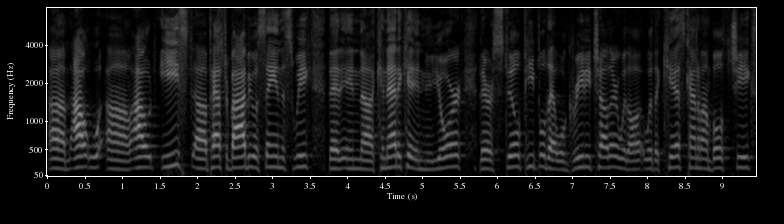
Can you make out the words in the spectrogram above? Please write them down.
um, out, uh, out east. Uh, Pastor Bobby was saying this week that in uh, Connecticut and New York, there are still people that will greet each other with a, with a kiss kind of on both cheeks,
